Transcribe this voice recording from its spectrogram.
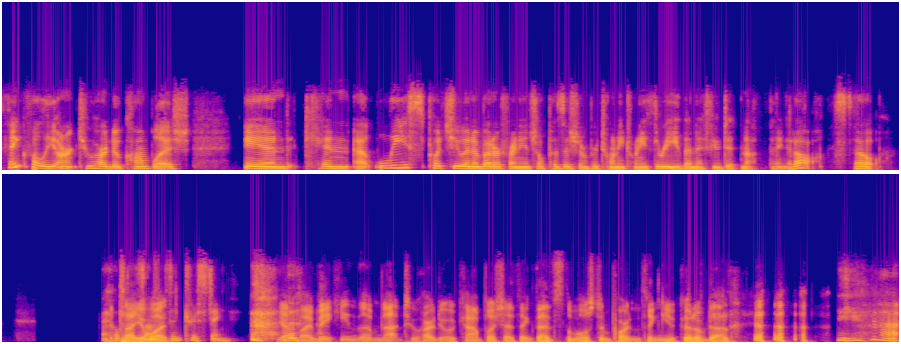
thankfully aren't too hard to accomplish and can at least put you in a better financial position for 2023 than if you did nothing at all. So I hope tell that you sounds what. interesting. yeah, by making them not too hard to accomplish, I think that's the most important thing you could have done. yeah.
